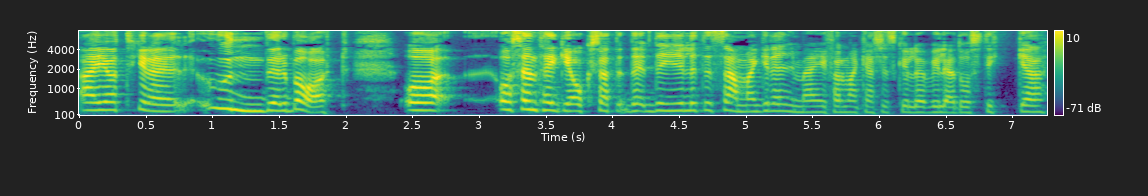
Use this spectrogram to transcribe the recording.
jag tycker det är underbart. Och och sen tänker jag också att det, det, är ju lite samma grej med ifall man kanske skulle vilja då sticka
